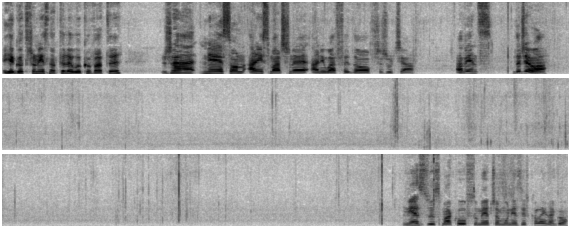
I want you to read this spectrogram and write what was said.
jego trzon jest na tyle łykowaty, że nie jest on ani smaczny, ani łatwy do przerzucia. A więc do dzieła. Nie jest zły smaku, w sumie czemu nie zjeść kolejnego?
